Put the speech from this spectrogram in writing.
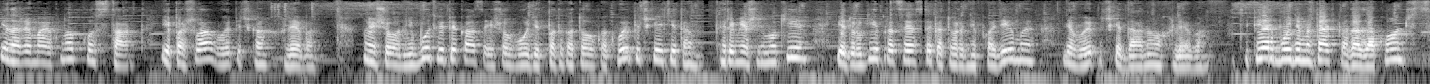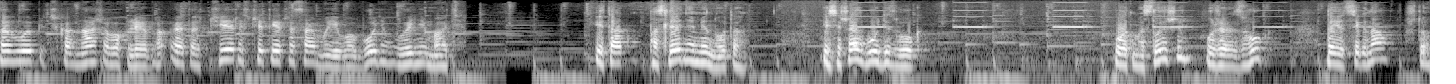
И нажимаю кнопку старт. И пошла выпечка хлеба. Но еще он не будет выпекаться, еще будет подготовка к выпечке идти, там перемешивание муки и другие процессы, которые необходимы для выпечки данного хлеба. Теперь будем ждать, когда закончится выпечка нашего хлеба. Это через 4 часа мы его будем вынимать. Итак, последняя минута. И сейчас будет звук. Вот мы слышим, уже звук дает сигнал, что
